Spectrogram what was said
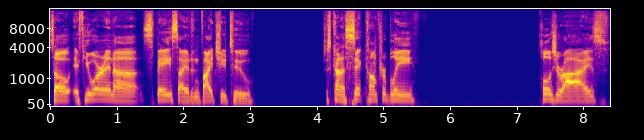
So if you are in a space, I would invite you to just kind of sit comfortably, close your eyes,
